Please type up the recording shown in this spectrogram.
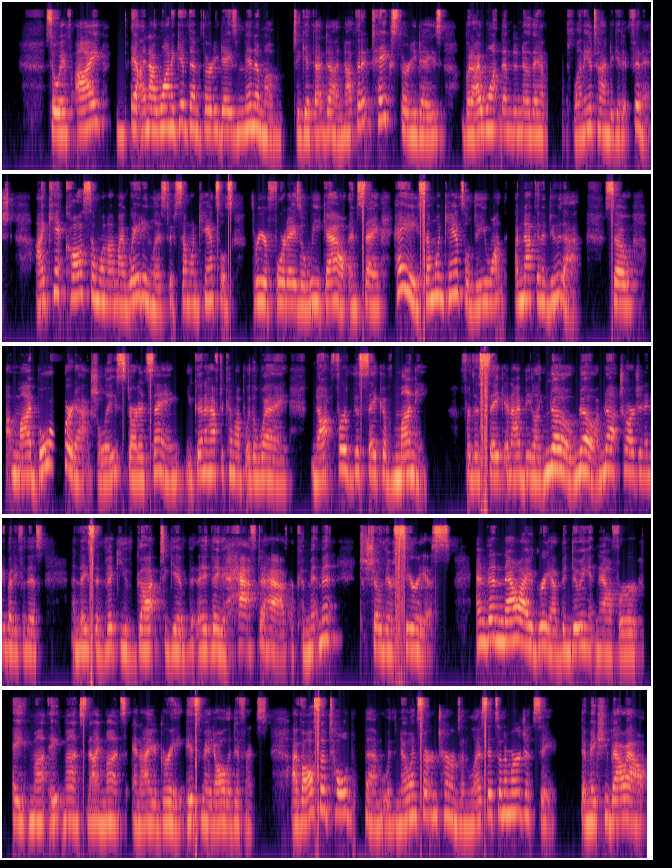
So if I, and I want to give them 30 days minimum to get that done, not that it takes 30 days, but I want them to know they have plenty of time to get it finished. I can't call someone on my waiting list if someone cancels three or four days a week out and say, Hey, someone canceled. Do you want? I'm not going to do that. So, uh, my board actually started saying, You're going to have to come up with a way, not for the sake of money, for the sake. And I'd be like, No, no, I'm not charging anybody for this. And they said, Vic, you've got to give, they, they have to have a commitment to show they're serious and then now I agree. I've been doing it now for eight months, eight months, nine months, and I agree. It's made all the difference. I've also told them with no uncertain terms, unless it's an emergency that makes you bow out,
